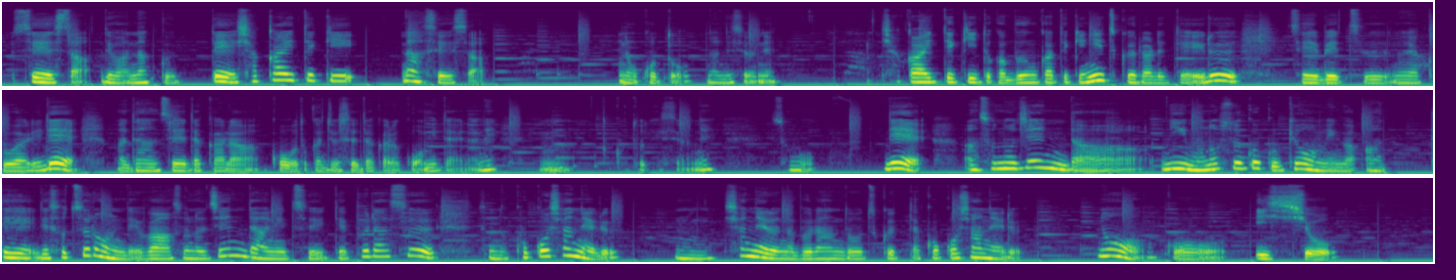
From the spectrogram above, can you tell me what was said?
性差ではなくって社会的な性差のことなんですよね。社会的とか文化的に作られている性別の役割で、まあ、男性だからこうとか女性だからこうみたいなね、うん、ことですよね。そうであそのジェンダーにものすごく興味があってで卒論ではそのジェンダーについてプラスそのココ・シャネルうん、シャネルのブランドを作ったココ・シャネルのこう一生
